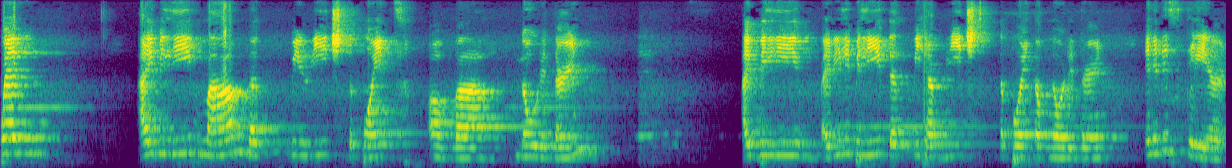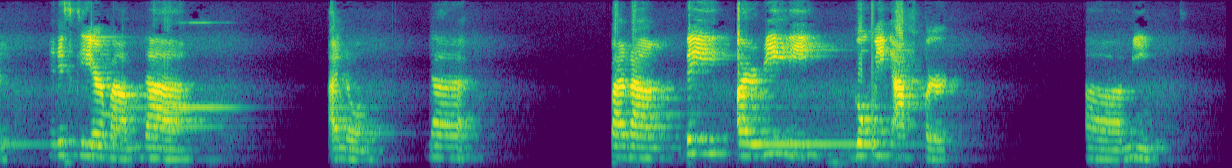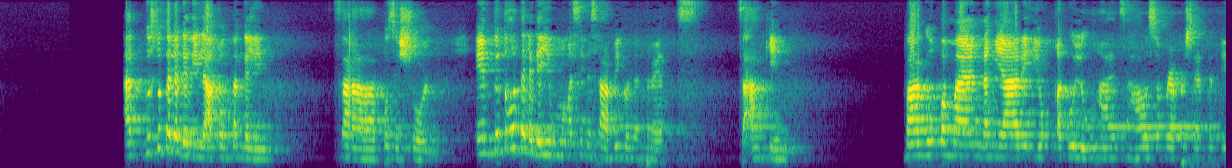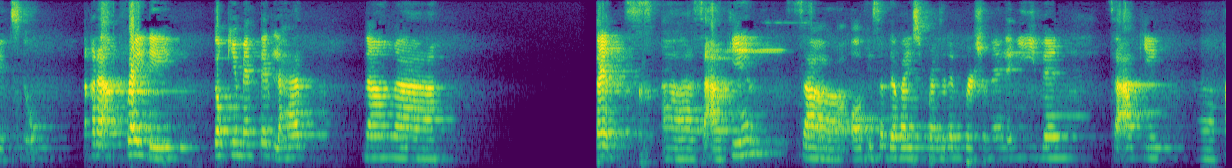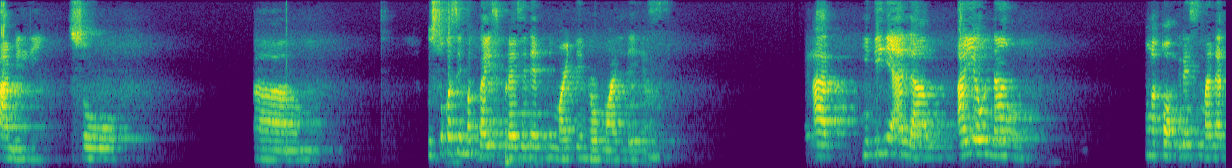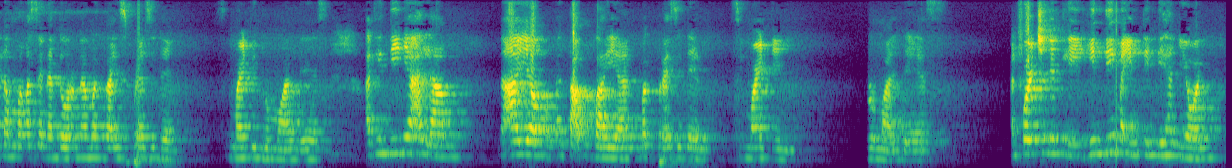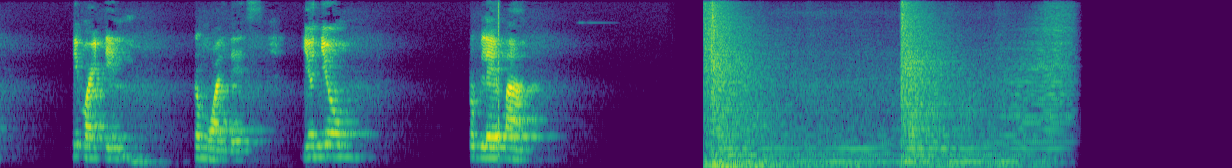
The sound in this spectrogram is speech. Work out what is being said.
Well, I believe, ma'am, that we reached the point of uh, no return. I believe, I really believe that we have reached the point of no return. And it is clear, it is clear, ma'am, na ano, na parang they are really going after uh, me. At gusto talaga nila akong tanggalin sa posisyon. And totoo talaga yung mga sinasabi ko na threats sa akin. Bago pa man nangyari yung kaguluhan sa House of Representatives noong nakaraang Friday, documented lahat ng ah, threats ah, sa akin, sa Office of the Vice President Personnel, and even sa aking ah, family. So, um, gusto kasi mag-Vice President ni Martin Romualdez. At hindi niya alam, ayaw ng mga congressman at ng mga senador na mag-Vice President si Martin Romualdez. At hindi niya alam na ayaw ng taong bayan mag-president si Martin Romualdez. Unfortunately, hindi maintindihan yon ni Martin Romualdez. Yun yung problema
